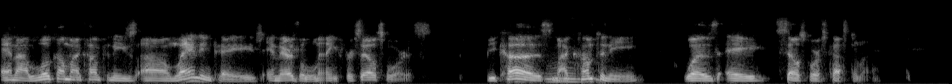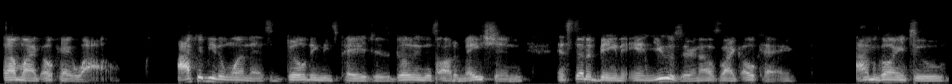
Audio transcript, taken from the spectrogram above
and I look on my company's um, landing page and there's a link for Salesforce because mm. my company was a Salesforce customer. And I'm like, okay, wow I could be the one that's building these pages, building this automation instead of being the end user. And I was like, okay, I'm going to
